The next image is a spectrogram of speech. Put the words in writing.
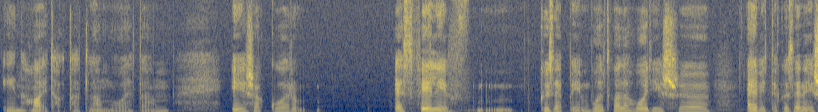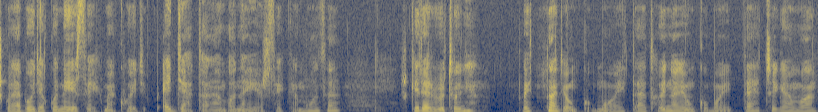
én hajthatatlan voltam. És akkor ez fél év közepén volt valahogy, és elvittek a zeneiskolába, hogy akkor nézzék meg, hogy egyáltalán van-e érzékem hozzá. És kiderült, hogy, hogy nagyon komoly, tehát hogy nagyon komoly tehetségem van,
